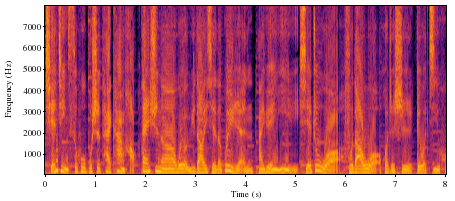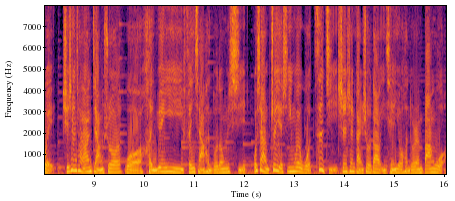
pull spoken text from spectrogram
前景似乎不是太看好，但是呢，我有遇到一些的贵人，他愿意协助我、辅导我，或者是给我机会。学生常常讲说，我很愿意分享很多东西。我想这也是因为我自己深深感受到，以前有很多人帮我。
